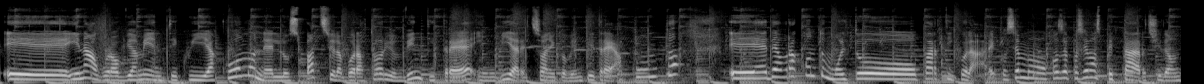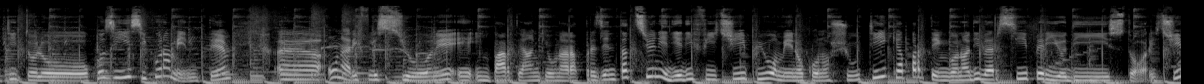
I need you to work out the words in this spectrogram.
e inaugura ovviamente qui a Como nello spazio laboratorio 23 in via Rezzonico 23 appunto ed è un racconto molto particolare. Possiamo, cosa possiamo aspettarci da un titolo così? Sicuramente eh, una riflessione e in parte anche una rappresentazione di edifici più o meno conosciuti che appartengono a diversi periodi storici,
